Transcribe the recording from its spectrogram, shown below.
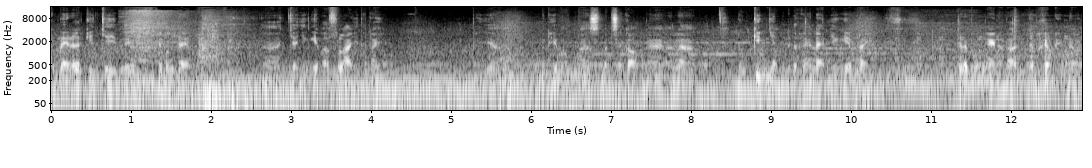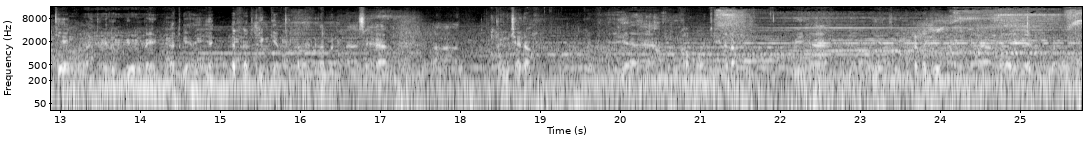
cũng đang rất là kiên trì với cái, cái vấn đề mà uh, chơi những game offline như thế này. Thì uh, hy vọng là mình sẽ còn à, gọi là đủ kiên nhẫn để có thể làm những game này. Cho đến một ngày nào đó nếu mà các bạn nào chán hoặc là cái lượt view nó càng ít thì ít ít dần dần thì có thể là mình à, sẽ à, uh, ngưng channel. Thì mình nghĩ uh, không có chuyện nữa đâu. Vì uh, bây giờ thì rất là nhiều bạn uh, mới uh, rất là ủng hộ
